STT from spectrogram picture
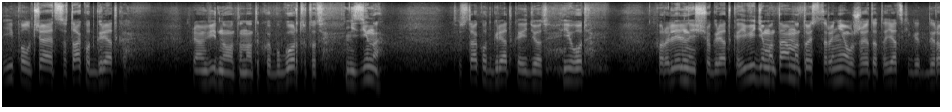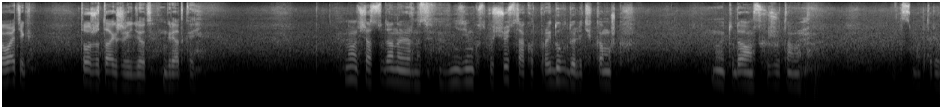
И получается так вот грядка. Прям видно, вот она такой бугор, тут вот низина. То есть так вот грядка идет. И вот параллельно еще грядка. И видимо там на той стороне уже этот аятский дыроватик тоже так же идет грядкой. Ну вот сейчас сюда, наверное, в низинку спущусь, так вот пройду вдоль этих камушков. Ну и туда вам схожу, там вон, посмотрю.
